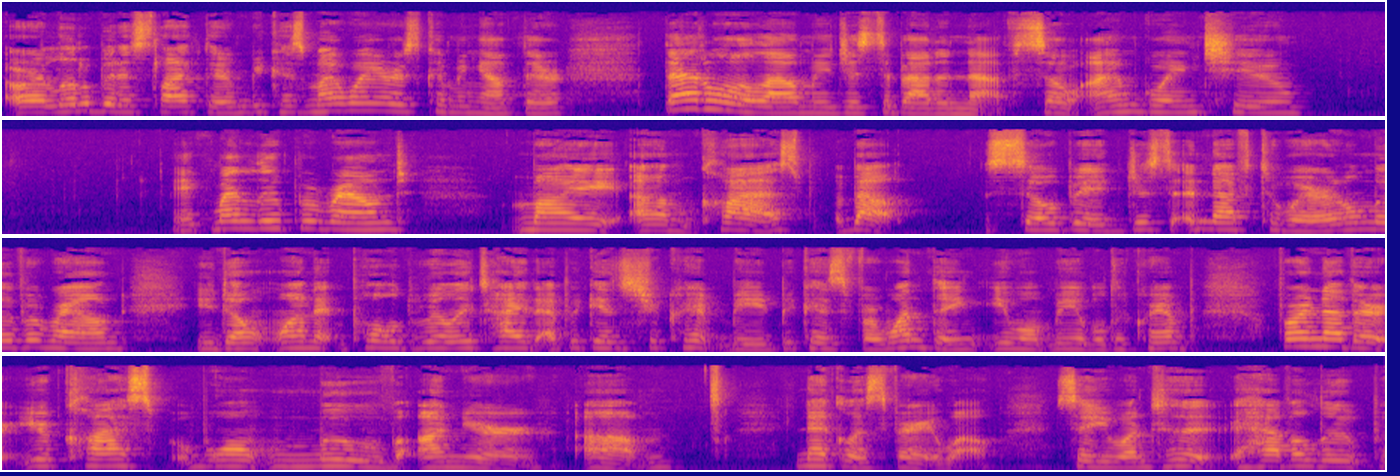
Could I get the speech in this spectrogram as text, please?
or a little bit of slack there, and because my wire is coming out there, that'll allow me just about enough. So I'm going to make my loop around my um, clasp about so big, just enough to where it'll move around. You don't want it pulled really tight up against your crimp bead because for one thing, you won't be able to crimp. For another, your clasp won't move on your um, necklace very well. So you want to have a loop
